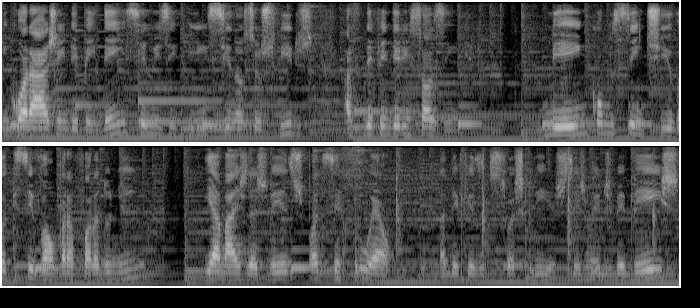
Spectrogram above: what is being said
Encoraja a independência e ensina aos seus filhos a se defenderem sozinhos, bem como incentiva que se vão para fora do ninho e, a mais das vezes, pode ser cruel na defesa de suas crias, sejam eles bebês,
